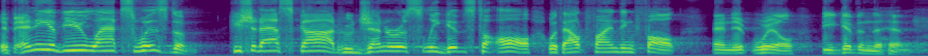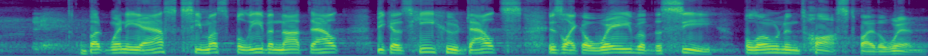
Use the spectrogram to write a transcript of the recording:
If any of you lacks wisdom, he should ask God, who generously gives to all without finding fault, and it will be given to him. But when he asks, he must believe and not doubt, because he who doubts is like a wave of the sea, blown and tossed by the wind.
